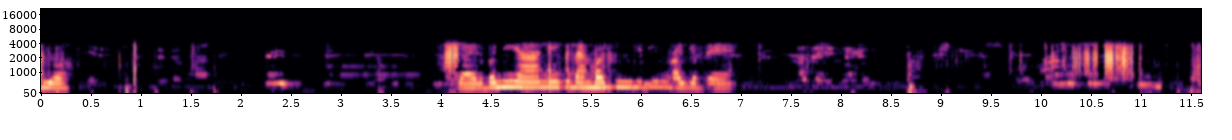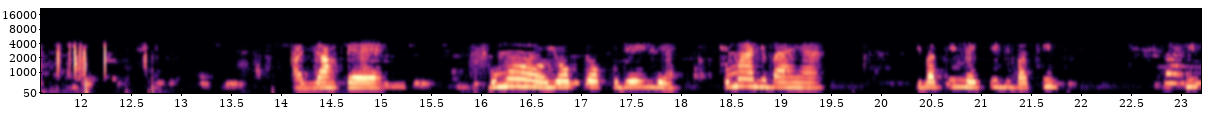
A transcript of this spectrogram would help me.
diyor. Galiba niye? Neyse ben bakayım gideyim acaba. Allah be. Bu mu? Yok yok bu değildi. Bu mu acaba ya? Bir bakayım bekle bir bakayım. Bakayım.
